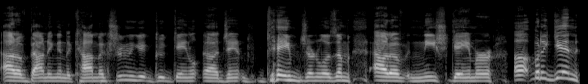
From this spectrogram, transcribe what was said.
out of Bounding into Comics. You're going to get good game, uh, game journalism out of Niche Gamer. Uh, but again,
